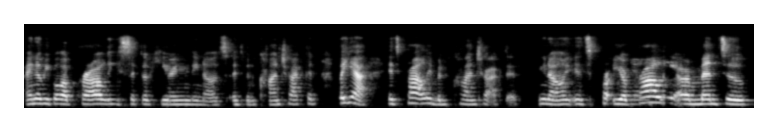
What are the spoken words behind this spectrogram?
i know people are probably sick of hearing you know it's, it's been contracted but yeah it's probably been contracted you know it's you're Yeah. probably are meant to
